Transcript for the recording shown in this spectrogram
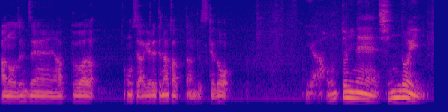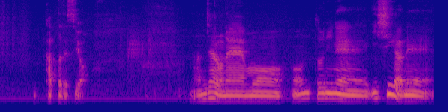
あの全然アップは音声上げれてなかったんですけどいや本当にねしんどいかったですよ。なんじゃろうねもう本当にね石がね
